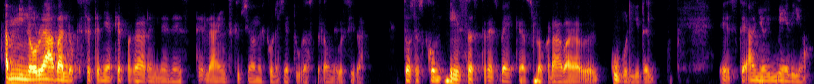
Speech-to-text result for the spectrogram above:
aminoraba lo que se tenía que pagar en, en este, la inscripción en colegiaturas de la universidad. Entonces, con esas tres becas lograba eh, cubrir el este año y medio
